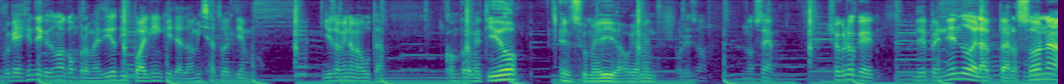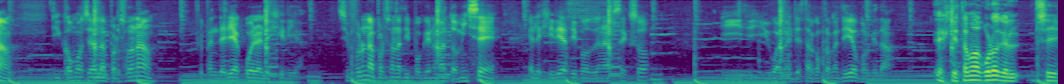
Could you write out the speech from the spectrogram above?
porque hay gente que toma comprometido tipo alguien que te atomiza todo el tiempo. Y eso a mí no me gusta. Comprometido en su medida, obviamente. Por eso, no sé. Yo creo que dependiendo de la persona y cómo sea la persona, dependería cuál elegiría. Si fuera una persona tipo que no me atomice, elegiría tipo tener sexo y igualmente estar comprometido porque está. Es que estamos de acuerdo que. el- sí.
